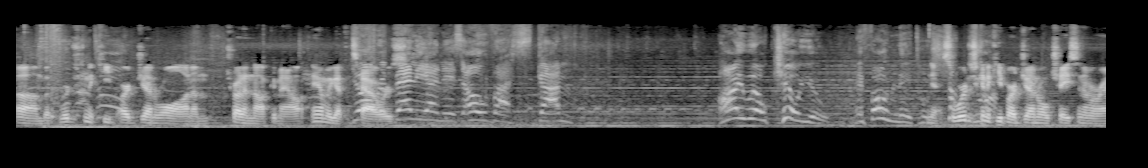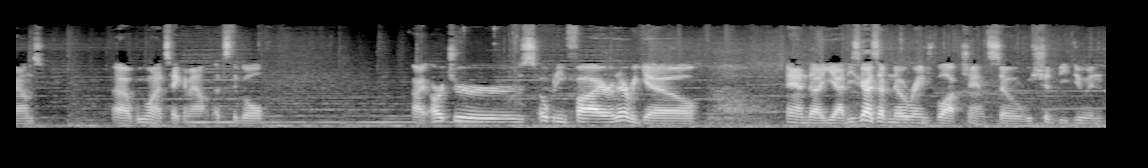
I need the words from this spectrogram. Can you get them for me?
um, but we're just going to keep our general on him, try to knock him out, and we got the towers. Rebellion is Over, scum. I will kill you. If only to yeah, so we're just going to keep our general chasing him around. Uh, we want to take him out. That's the goal. Alright, archers, opening fire. There we go. And uh, yeah, these guys have no range block chance, so we should be doing,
